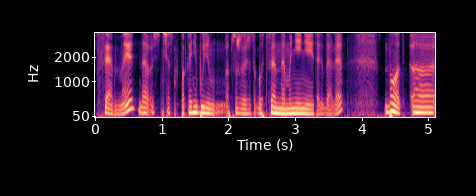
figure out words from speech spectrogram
ценные, да, сейчас пока не будем обсуждать, что такое ценное мнение и так далее. Вот, э,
